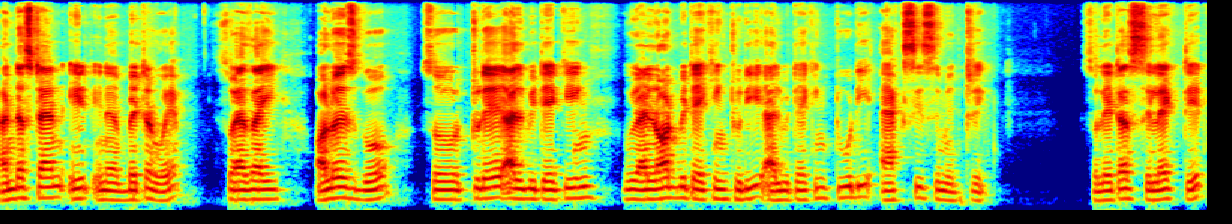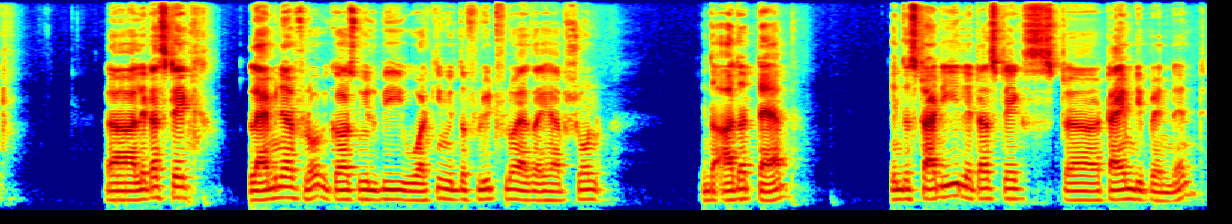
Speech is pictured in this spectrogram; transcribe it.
understand it in a better way. So as i always go so today i'll be taking we will not be taking 2d i'll be taking 2d axisymmetric so let us select it. Uh, let us take laminar flow because we'll be working with the fluid flow as i have shown in the other tab in the study let us take uh, time dependent.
